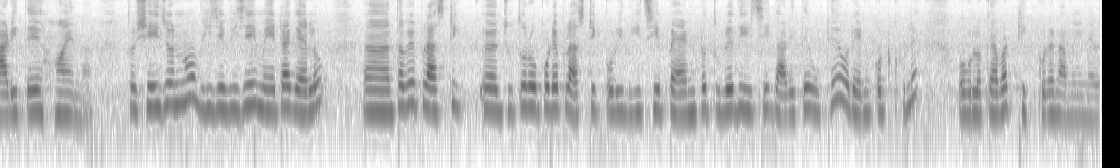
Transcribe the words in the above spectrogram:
বাড়িতে হয় না। তো সেই জন্য ভিজে ভিজেই মেয়েটা গেল। তবে প্লাস্টিক জুতোর ওপরে প্লাস্টিক পরিয়ে দিয়েছি, প্যান্টও তুলে দিয়েছি গাড়িতে উঠে ও রেনকোট খুলে ওগুলোকে আবার ঠিক করে নামিয়ে নেবে।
